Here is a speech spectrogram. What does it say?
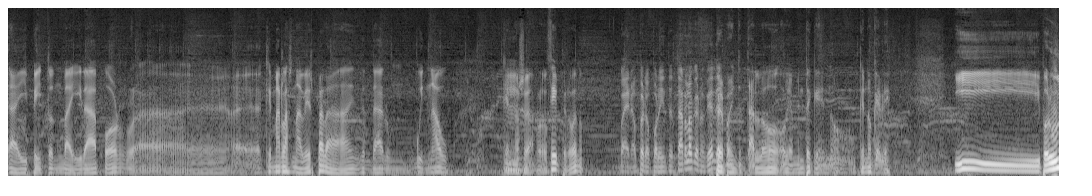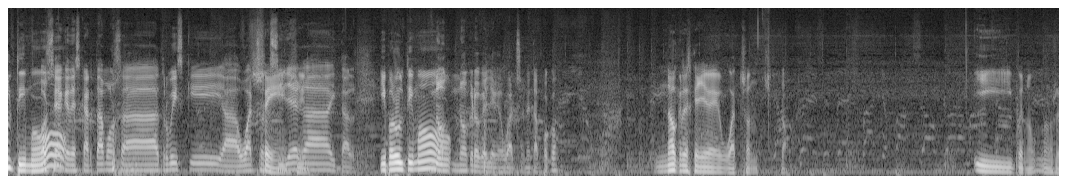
ahí Peyton va a ir a por eh, quemar las naves para intentar un win now. Que no Mm. se va a producir, pero bueno. Bueno, pero por intentarlo que no quede. Pero por intentarlo, obviamente, que no, que no quede. Y por último. O sea que descartamos a Trubisky, a Watson Sí, si sí. llega y tal. Y por último. No, no creo que llegue Watson, ¿eh? Tampoco. ¿No crees que llegue Watson? No. Y bueno, no sé,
